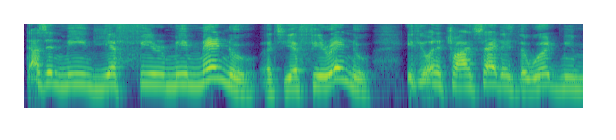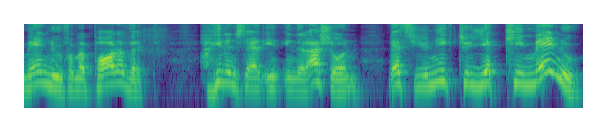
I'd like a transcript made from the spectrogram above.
doesn't mean yefir mimenu. It's yefirenu. If you want to try and say there's the word mimenu from a part of it, say it in, in the Lashon, that's unique to yekimenu.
